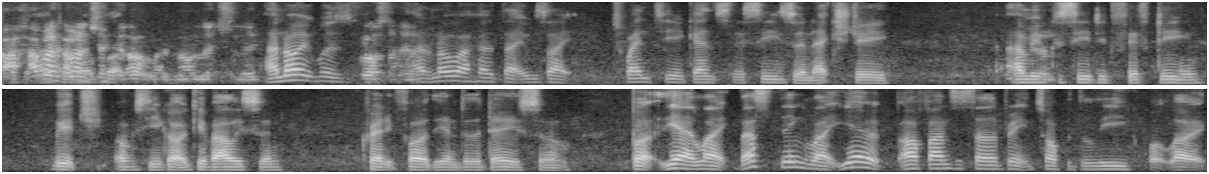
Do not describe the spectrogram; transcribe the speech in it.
I, I'm, I don't gonna know, check it out right now. Literally, I know it was. To. I know I heard that it was like 20 against this season XG, and we've Mm. conceded 15, which obviously you got to give Alisson credit for at the end of the day. So, but yeah, like that's the thing. Like, yeah, our fans are celebrating top of the league, but like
